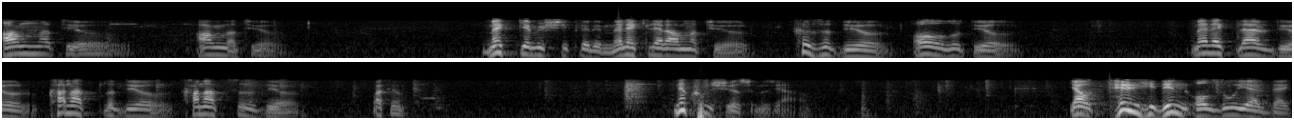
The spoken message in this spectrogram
Anlatıyor. Anlatıyor. Mekke müşrikleri melekleri anlatıyor. Kızı diyor, oğlu diyor. Melekler diyor, kanatlı diyor, kanatsız diyor. Bakın. Ne konuşuyorsunuz ya? Ya tevhidin olduğu yerde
